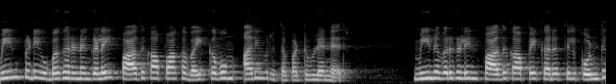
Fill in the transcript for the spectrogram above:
மீன்பிடி உபகரணங்களை பாதுகாப்பாக வைக்கவும் அறிவுறுத்தப்பட்டுள்ளனர். மீனவர்களின் பாதுகாப்பை கருத்தில் கொண்டு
